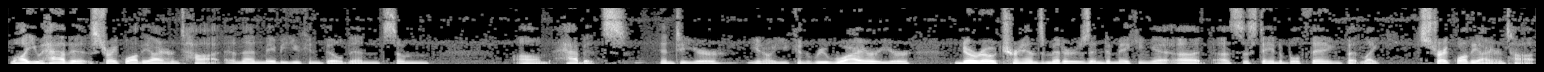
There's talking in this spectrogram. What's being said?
while you have it strike while the iron's hot. And then maybe you can build in some um, habits into your you know you can rewire your neurotransmitters into making it a, a sustainable thing. But like, strike while the iron's hot.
